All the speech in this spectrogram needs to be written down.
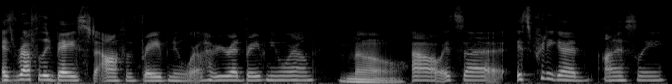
it's roughly based off of Brave New World. Have you read Brave New World? No. Oh, it's uh it's pretty good, honestly.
